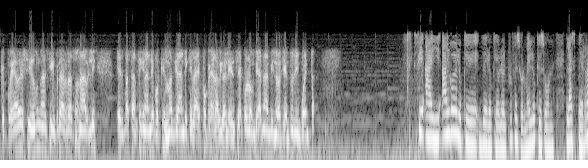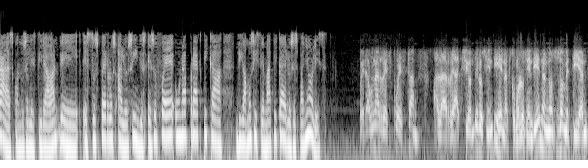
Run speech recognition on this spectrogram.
que puede haber sido una cifra razonable, es bastante grande porque es más grande que la época de la violencia colombiana de 1950. Sí, hay algo de lo que de lo que habló el profesor Melo que son las perradas cuando se les tiraban eh, estos perros a los indios. Eso fue una práctica, digamos, sistemática de los españoles. Era una respuesta a la reacción de los indígenas. Como los indígenas no se sometían,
